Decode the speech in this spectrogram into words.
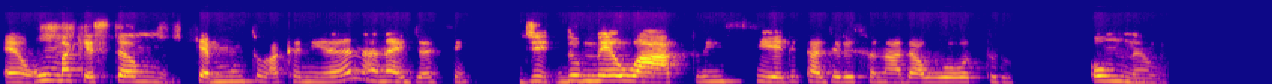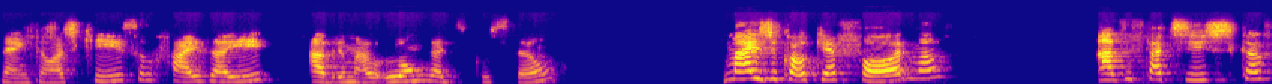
é, uma questão que é muito lacaniana, né, de assim, de, do meu ato em si ele está direcionado ao outro ou não. Né? Então, acho que isso faz aí, abre uma longa discussão, mas, de qualquer forma, as estatísticas,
